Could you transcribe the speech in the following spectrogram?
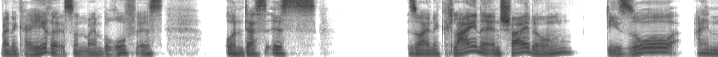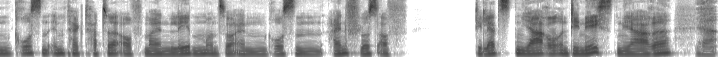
meine Karriere ist und mein Beruf ist. Und das ist so eine kleine Entscheidung, die so einen großen Impact hatte auf mein Leben und so einen großen Einfluss auf die letzten Jahre und die nächsten Jahre. Ja.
